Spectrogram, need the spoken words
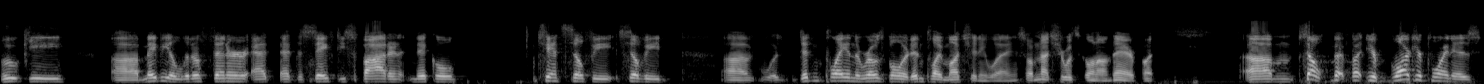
Bookie, uh, maybe a little thinner at, at the safety spot and at nickel. Chanse Sylvie, Sylvie uh, didn't play in the Rose Bowl or didn't play much anyway, so I'm not sure what's going on there. But um, so, but, but your larger point is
